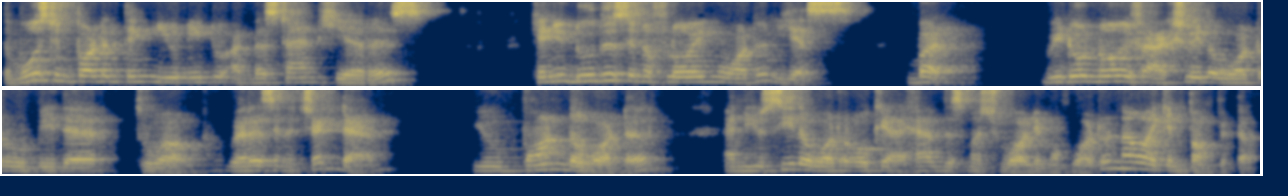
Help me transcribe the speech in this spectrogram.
The most important thing you need to understand here is can you do this in a flowing water? Yes, but we don't know if actually the water would be there throughout. Whereas in a check dam, you pond the water and you see the water, okay, I have this much volume of water, now I can pump it up.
